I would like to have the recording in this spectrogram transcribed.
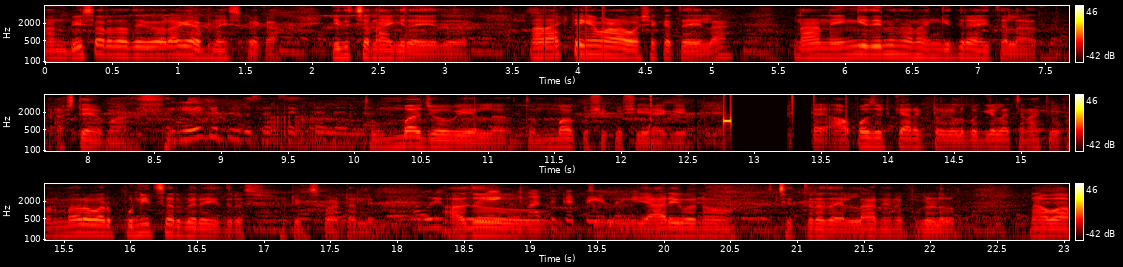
ನಾನು ಬಿ ಸರೋಜಾದೇವಿಯವರಾಗೆ ಅಭಿನಯಿಸ್ಬೇಕಾ? ಇದು ಚೆನ್ನಾಗಿದೆ ಇದು. ನಾನು ಆ್ಯಕ್ಟಿಂಗೇ ಮಾಡೋ ಅವಶ್ಯಕತೆ ಇಲ್ಲ. ನಾನು ಹೆಂಗಿದ್ದೀನಿ ನಾನು ಹಂಗಿದ್ರೆ ಆಯ್ತಲ್ಲ ಅಷ್ಟೇ ಅಮ್ಮ. ತುಂಬ ಜೋವಿಯಲ್ ತುಂಬ ಖುಷಿ ಖುಷಿಯಾಗಿ. ಆಪೋಸಿಟ್ ಕ್ಯಾರೆಕ್ಟರ್ಗಳ ಬಗ್ಗೆ ಎಲ್ಲ ಚೆನ್ನಾಗಿ ತಿಳ್ಕೊಂಡು ಮೋರ್ ಅವರು ಪುನೀತ್ ಸರ್ ಬೇರೆ ಇದ್ದರು ಶೂಟಿಂಗ್ ಸ್ಪಾಟಲ್ಲಿ ಅದು ಯಾರಿವನು ಚಿತ್ರದ ಎಲ್ಲ ನೆನಪುಗಳು ನಾವು ಆ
